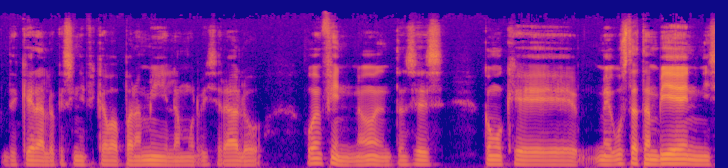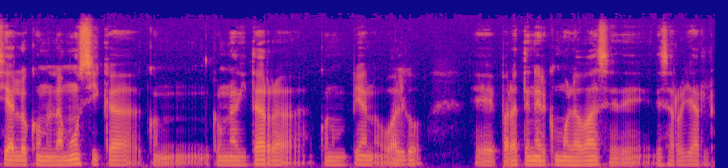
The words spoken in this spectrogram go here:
de, qué era lo que significaba para mí el amor visceral o, o en fin, ¿no? Entonces como que me gusta también iniciarlo con la música, con, con una guitarra, con un piano o algo, eh, para tener como la base de desarrollarlo.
